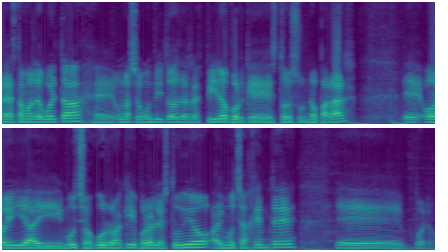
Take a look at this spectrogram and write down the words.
Bueno, ya estamos de vuelta. eh, unos segunditos de respiro porque esto es un no parar. Eh, hoy hay mucho curro aquí por el estudio, hay mucha gente. eh, bueno,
